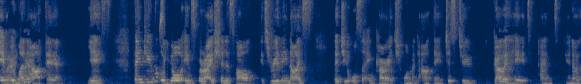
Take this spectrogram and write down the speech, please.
everyone right. out there. Yes. Thank you for your inspiration as well. It's really nice that you also encourage women out there just to go ahead and, you know,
